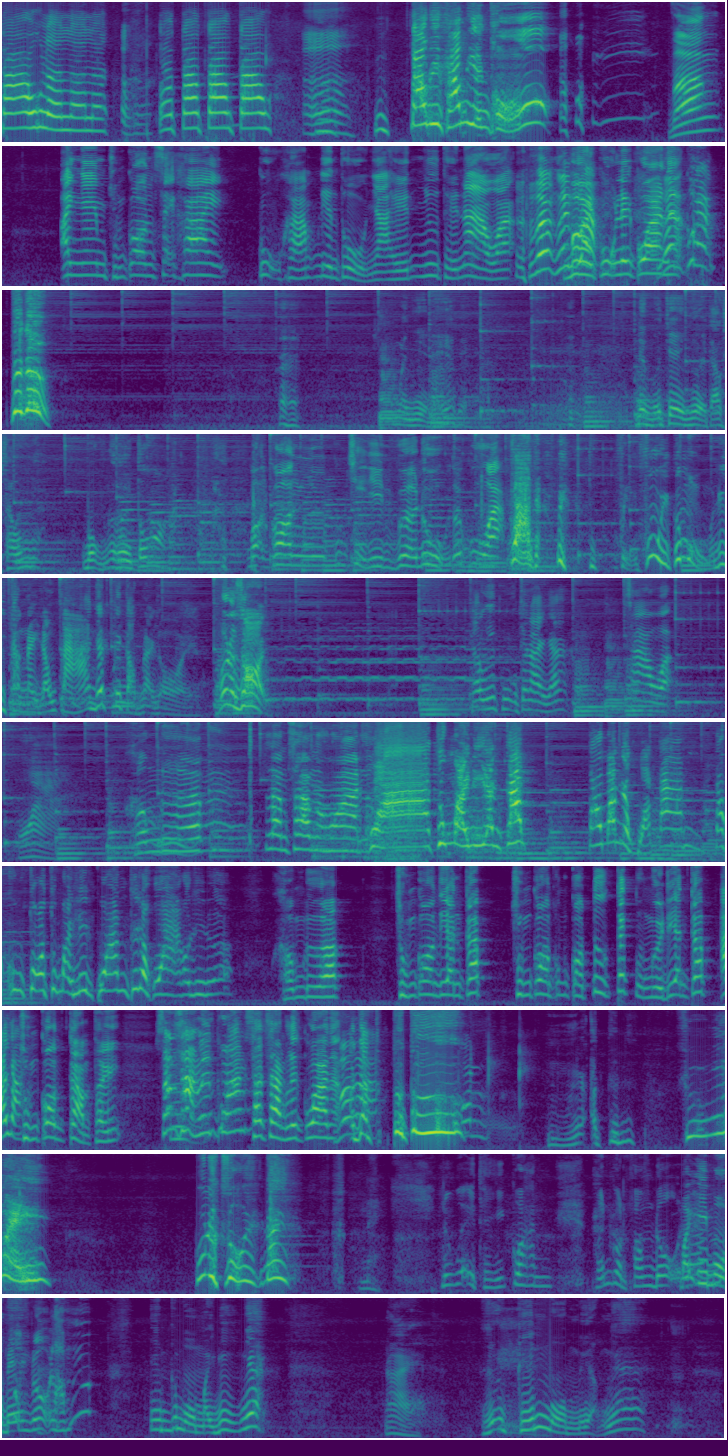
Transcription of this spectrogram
Tao là là là tao tao tao tao. Tao đi khám điền thổ. Vâng Anh em chúng con sẽ khai Cụ khám điền thổ nhà hến như thế nào ạ Vâng lên Mời quan cụ lên quan Lên ạ quan Từ từ. Mày nhìn hết đấy. Đừng có chê người tao xấu nhá. Bụng nó hơi to. Bọn con cũng chỉ nhìn vừa đủ thôi cụ ạ Và phỉ phui cái mồm mà đi thằng này nấu cá nhất cái tổng này rồi. Thôi được rồi. Theo ý cụ thế này nhá. Sao ạ Hòa. Không được Làm sao mà hòa được Hòa chúng mày đi ăn cắp. Tao bắt được quả tang. Tao không cho chúng mày liên quan. Thế là hòa còn gì nữa. Không được Chúng con đi ăn cắp Chúng con cũng có tư cách của người đi ăn cắp Ái da. Chúng con cảm thấy Sẵn sàng lên quan sẵn sàng lên quan ạ Vâng À, ạ từ từ. Con Mẹ tính sư mày. Cũng được rồi. Đây. lúc ấy thấy quan Vẫn còn phong độ Mày im mồm đi. Phong độ lắm im cái mồm mày đi nhá này giữ kín mồm miệng nhá.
